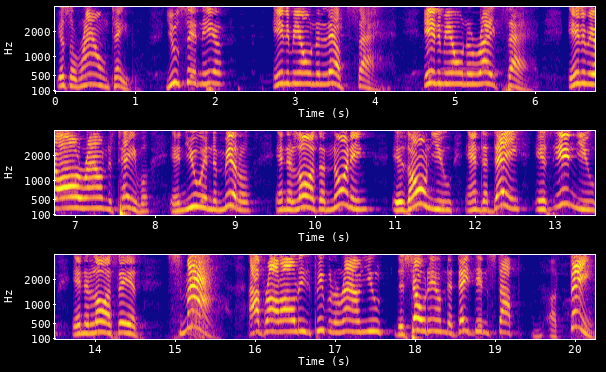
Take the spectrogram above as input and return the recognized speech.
It's a round table. You sitting here, enemy on the left side, enemy on the right side, enemy all around the table, and you in the middle, and the Lord's anointing is on you, and today is in you, and the Lord says, smile. I brought all these people around you to show them that they didn't stop a thing.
